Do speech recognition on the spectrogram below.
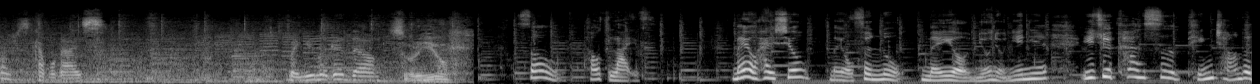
Or just a couple guys. But you look good though. So do you. So, how's life? 没有害羞，没有愤怒，没有扭扭捏捏，一句看似平常的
